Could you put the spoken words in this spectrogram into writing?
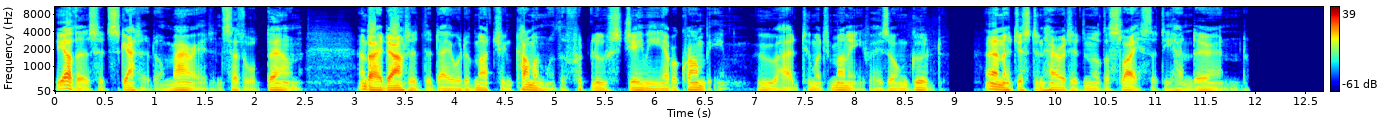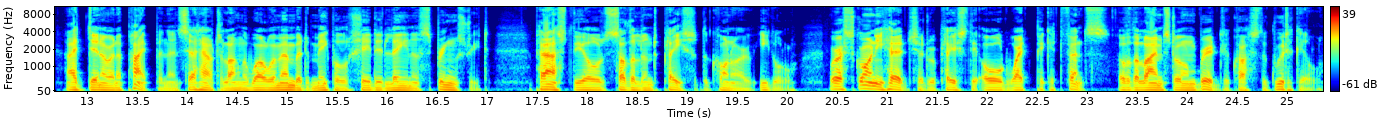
The others had scattered or married and settled down, and I doubted that I would have much in common with the footloose Jamie Abercrombie, who had too much money for his own good, and had just inherited another slice that he hadn't earned. I had dinner and a pipe, and then set out along the well-remembered maple-shaded lane of Spring Street, past the old Sutherland place at the corner of Eagle, where a scrawny hedge had replaced the old white picket fence over the limestone bridge across the Grootekill,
